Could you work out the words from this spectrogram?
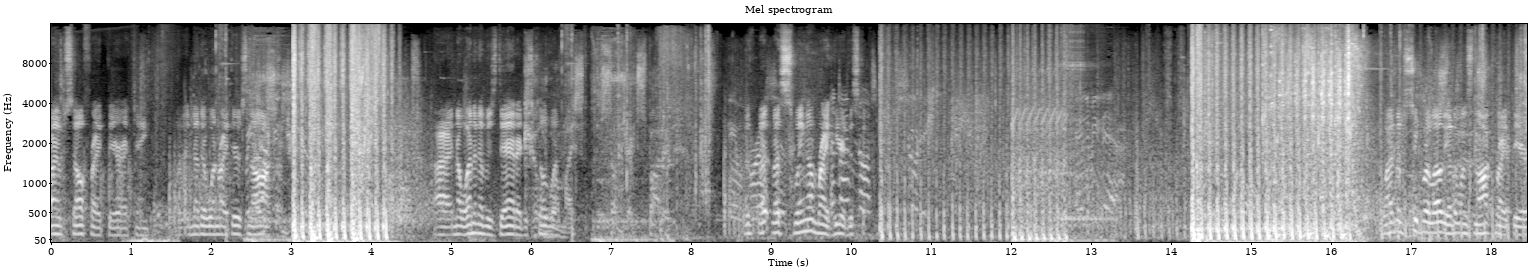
By himself right there, I think. Another one right there's knocked. Alright, no, one of them is dead. I just Killed killed one. one. My subject spotted. Let, let, let's swing him right here. And This I'm guy. shooting. Enemy there. One of them's super low, the other one's knocked right there.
